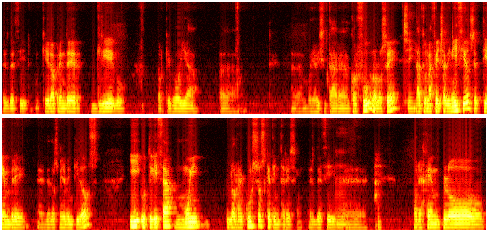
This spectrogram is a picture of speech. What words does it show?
es decir, quiero aprender griego porque voy a, voy a visitar Corfú, no lo sé. Date una fecha de inicio, septiembre eh, de 2022, y utiliza muy los recursos que te interesen. Es decir, mm. eh, por ejemplo,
